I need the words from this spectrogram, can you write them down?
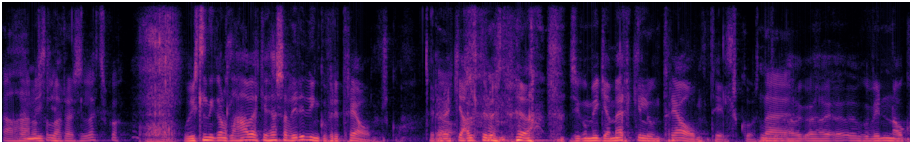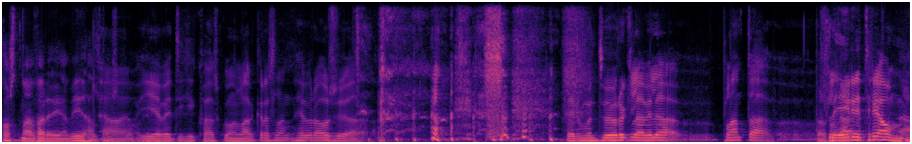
já það er náttúrulega hræsilegt sko og Íslendingar náttúrulega hafa ekki þessa virðingu fyrir trjám, sko. Þeir eru ekki aldrei upp með að eitthvað mikið merkilegum trjám til, sko. að- að- vinna á kostnaða farið í að viðhalda, já, sko. ég veit ekki hvað skoðan Largræslan hefur á þessu að þeir myndu öruglega vilja planta Bara fleiri svona- trjám. Já,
